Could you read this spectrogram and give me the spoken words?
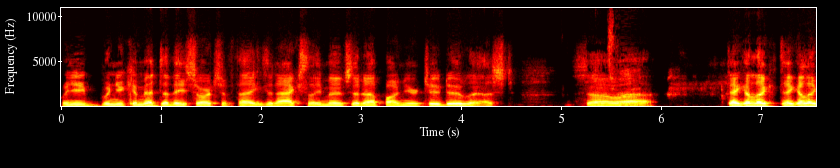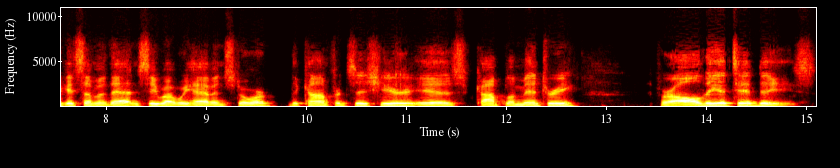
when you when you commit to these sorts of things, it actually moves it up on your to-do list. So right. Uh, take a look take a look at some of that and see what we have in store. The conference this year is complimentary for all the attendees.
